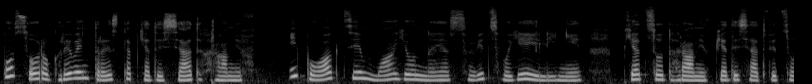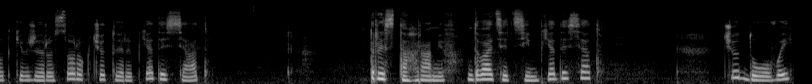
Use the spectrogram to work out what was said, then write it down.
по 40 гривень 350 грамів. І по акції майонез від своєї лінії 500 грамів 50% жиру 44,50. 300 грамів 27,50. Чудовий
